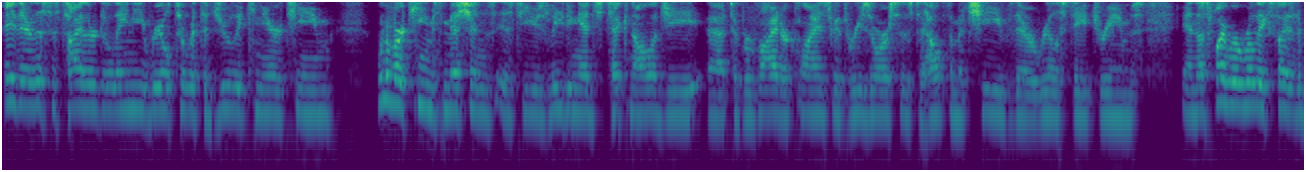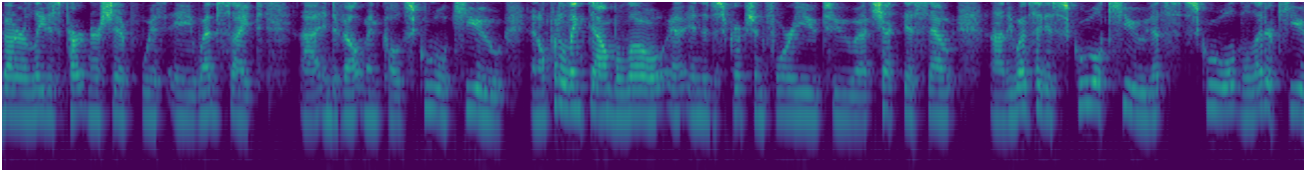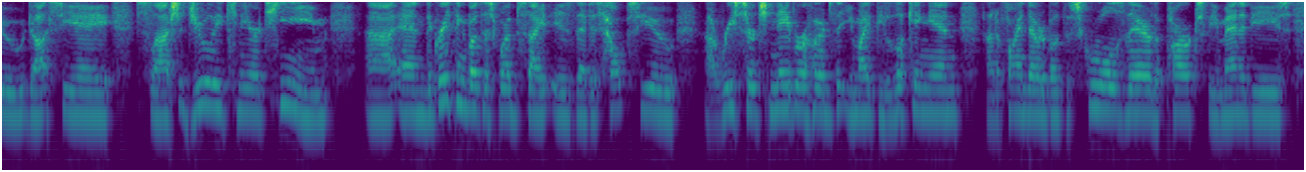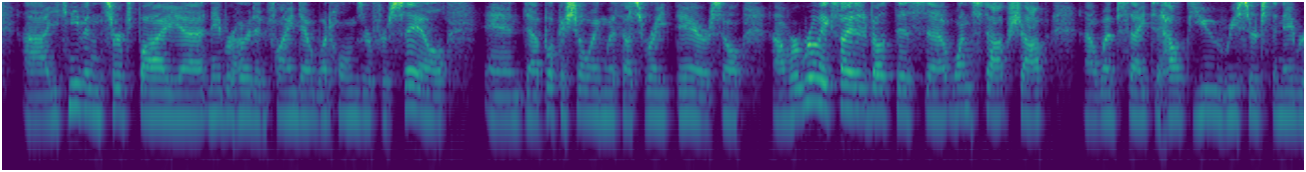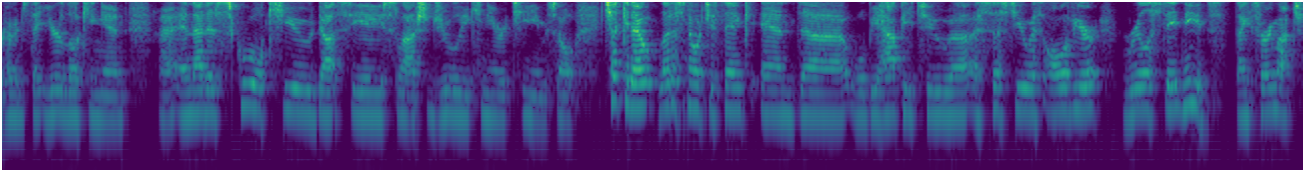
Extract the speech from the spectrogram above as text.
Hey there, this is Tyler Delaney, Realtor with the Julie Kinnear team. One of our team's missions is to use leading edge technology uh, to provide our clients with resources to help them achieve their real estate dreams. And that's why we're really excited about our latest partnership with a website uh, in development called School Q. And I'll put a link down below uh, in the description for you to uh, check this out. Uh, the website is School Q, that's school, the letter Q.ca slash Julie Kinnear team. Uh, and the great thing about this website is that it helps you uh, research neighborhoods that you might be looking in uh, to find out about the schools there, the parks, the amenities. Uh, you can even search by uh, neighborhood and find out what homes are for sale and uh, book a showing with us right there. So uh, we're really excited about this uh, one-stop shop uh, website to help you research the neighborhoods that you're looking in, uh, and that is schoolq.ca slash Julie Kinnear team. So check it out. Let us know what you think, and uh, we'll be happy to assist you with all of your real estate needs. Thanks very much.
